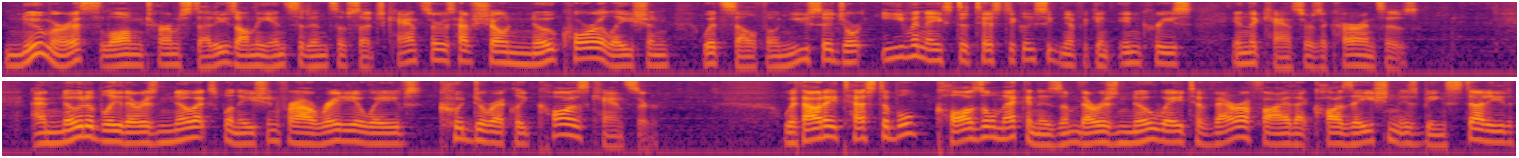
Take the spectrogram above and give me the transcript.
numerous long term studies on the incidence of such cancers have shown no correlation with cell phone usage or even a statistically significant increase in the cancer's occurrences. And notably, there is no explanation for how radio waves could directly cause cancer. Without a testable causal mechanism, there is no way to verify that causation is being studied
